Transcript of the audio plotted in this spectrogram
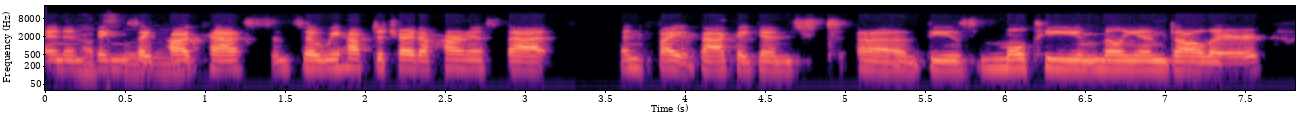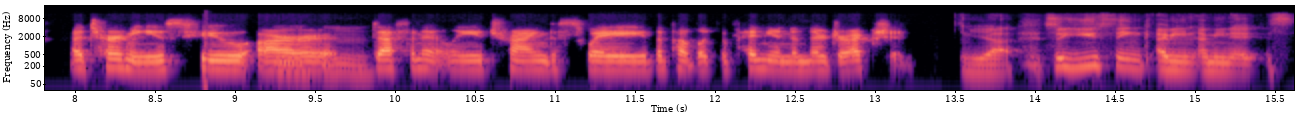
and in Absolutely. things like podcasts. And so we have to try to harness that and fight back against uh, these multi million dollar attorneys who are mm-hmm. definitely trying to sway the public opinion in their direction. Yeah. So you think, I mean, I mean, it's,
